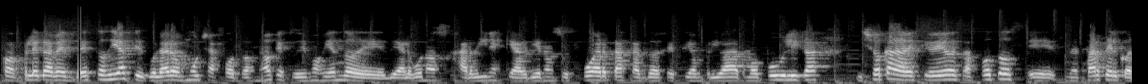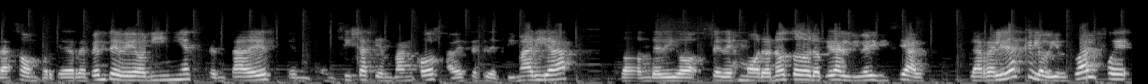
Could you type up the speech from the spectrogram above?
Completamente. Estos días circularon muchas fotos, ¿no? Que estuvimos viendo de, algunos jardines que abrieron sus puertas, tanto de gestión privada como pública. Y yo cada vez que veo esas fotos eh, me parte el corazón, porque de repente veo niñas sentadas en, sillas y en bancos, a veces de primaria, donde digo, se desmoronó todo lo que era el nivel inicial. La realidad es que lo virtual fue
